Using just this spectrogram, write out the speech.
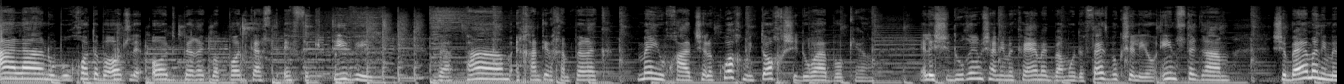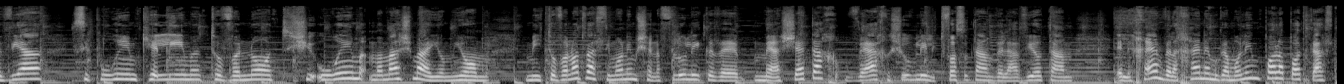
אהלן וברוכות הבאות לעוד פרק בפודקאסט אפקטיבית. והפעם הכנתי לכם פרק מיוחד שלקוח מתוך שידורי הבוקר. אלה שידורים שאני מקיימת בעמוד הפייסבוק שלי או אינסטגרם, שבהם אני מביאה סיפורים, כלים, תובנות, שיעורים ממש מהיומיום, מתובנות ואסימונים שנפלו לי כזה מהשטח, והיה חשוב לי לתפוס אותם ולהביא אותם אליכם, ולכן הם גם עולים פה לפודקאסט.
